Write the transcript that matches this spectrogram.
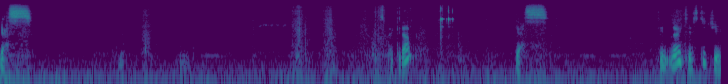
Yes. Let's pick it up. Yes. Didn't notice, did you?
